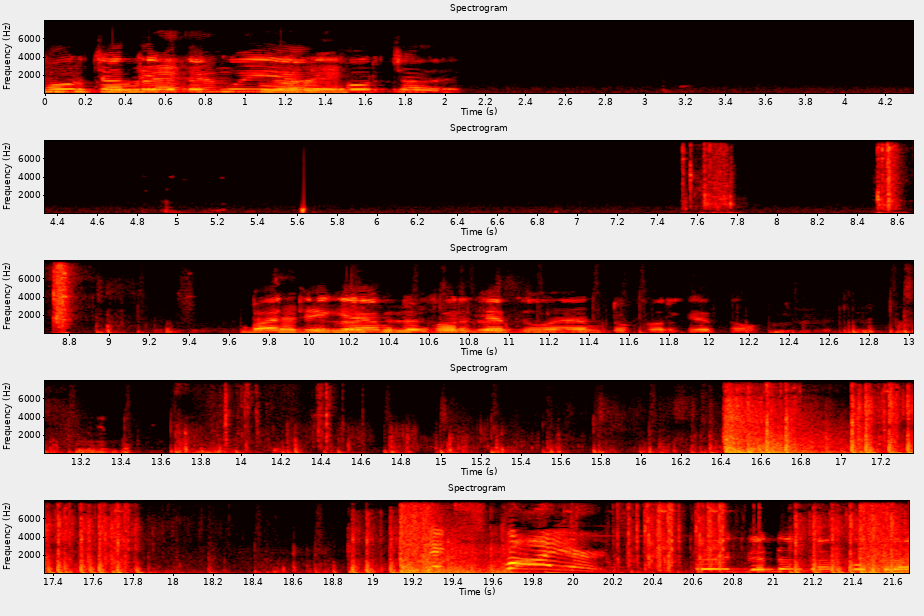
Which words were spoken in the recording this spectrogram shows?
M4 चाहते हैं देखो ये M4 चाह रहे है एम टू फोर कहता हूँ एम टू फोर कहता हूँ गद्दा था पुत्रा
